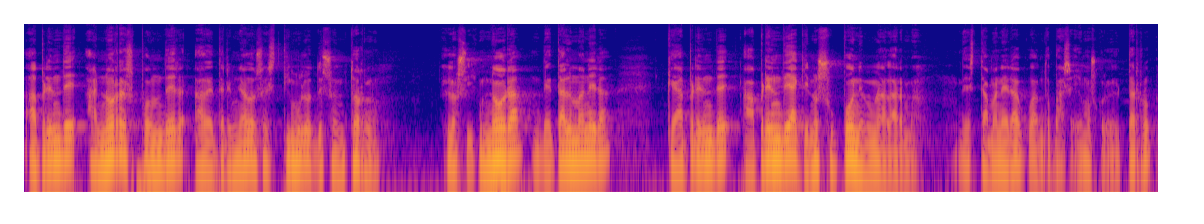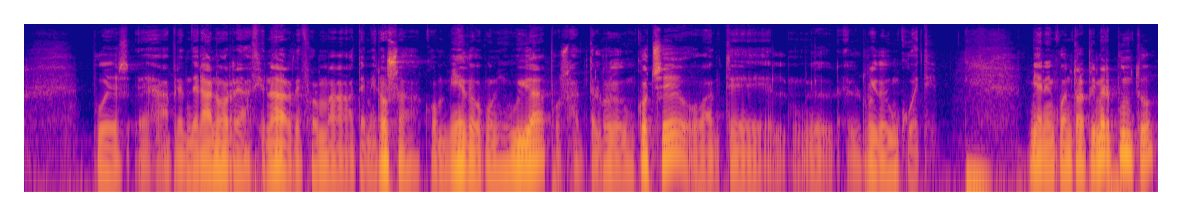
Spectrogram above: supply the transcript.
aprende a no responder a determinados estímulos de su entorno. Los ignora de tal manera que aprende, aprende a que no suponen una alarma. De esta manera, cuando paseemos con el perro, pues eh, aprenderá a no reaccionar de forma temerosa, con miedo, con huida, pues ante el ruido de un coche o ante el, ruido de un cohete. Bien, en cuanto al primer punto,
